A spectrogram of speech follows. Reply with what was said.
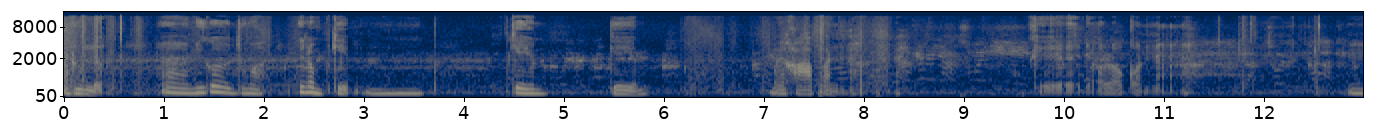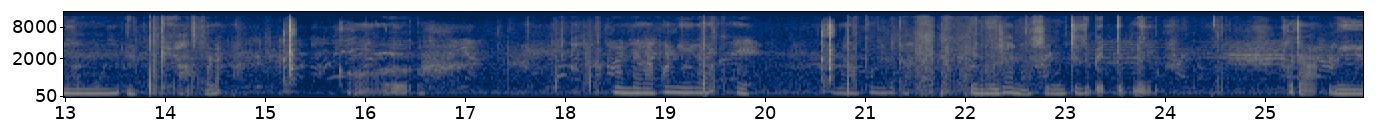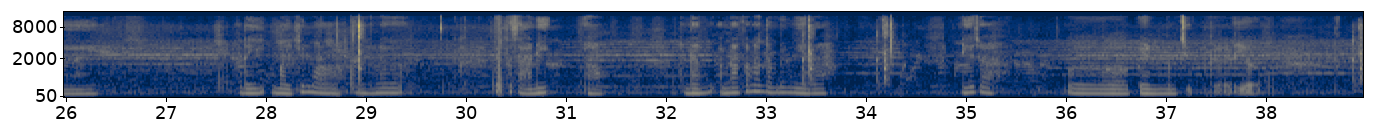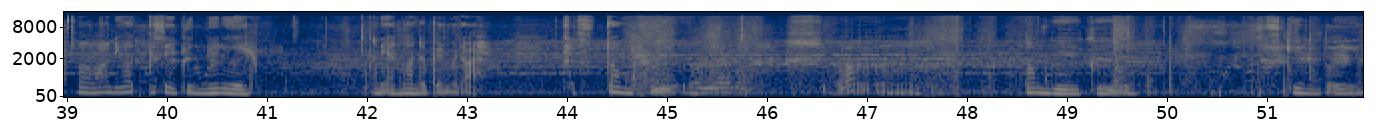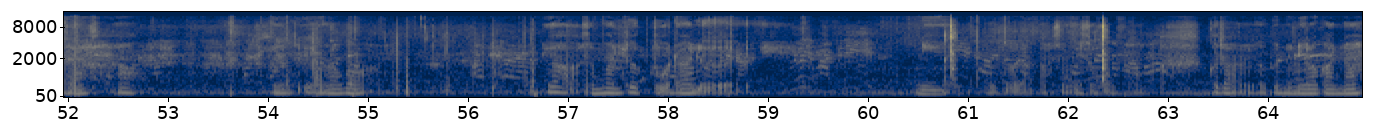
ไปดูเลยอ่า นี่ก็จะมาแนะนำเกม เกม เกม ไม่ค้าปันนะ โอเค เดี๋ยวรอก่อนนะ อืม โอเค มาล้วก็เออมันเวลาพวกนี้นะเฮ้ยเวลาพวกนี้ก็จะเป็นเวอร์ชัน0.11.1 ก็จะมีอะไรใหม่ขึ้นมาแล้วก็ เป็นภาษานี้อ้าวอันนั้นอันนั้นก็น่าจะไม่มีนะ นี่ก็จะ เออเป็นมันจิบเยอะก็ว่าอันนี้ก็พิเศษขึ้นนี้เลย อันนี้อันมันจะเปลี่ยนไม่ได้คัสตอมคือต้อมคือคือสกินของตัวเองนะอ้าวสกินตัวเองแล้วก็เนี่ยสามารถเลือกตัวได้เลย นี่เอกตัวละสองสองสองก็จะเลือกเป็นอันนี้แล้วกันนะ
